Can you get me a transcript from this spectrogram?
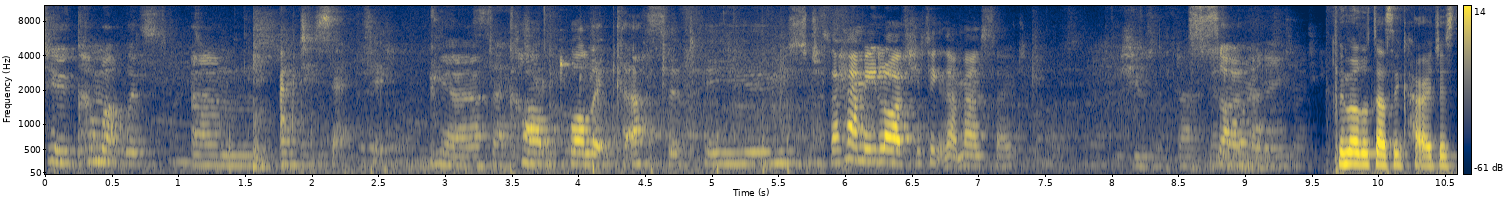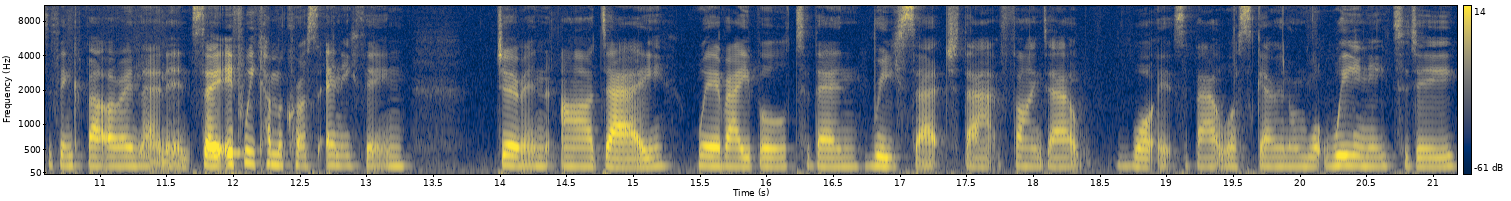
to come up with um, antiseptic. Yeah, carbolic acid he used. So how many lives do you think that man saved? So many. The model does encourage us to think about our own learning. So if we come across anything during our day, we're able to then research that, find out what it's about, what's going on, what we need to do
